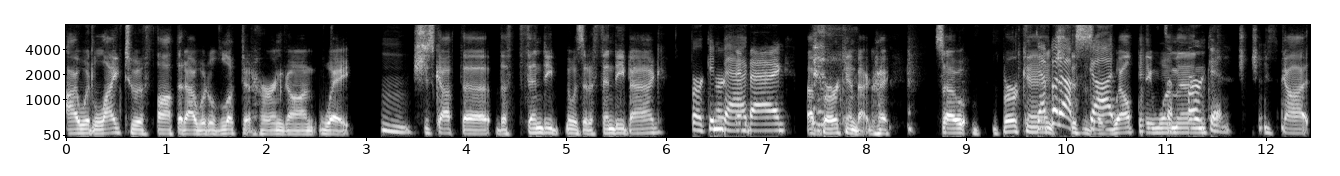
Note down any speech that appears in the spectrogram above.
I would like to have thought that I would have looked at her and gone, wait, Hmm. She's got the the Fendi. Was it a Fendi bag? Birkin, Birkin bag. bag. A Birkin bag. Okay. So Birkin. Up, this is Scott. a wealthy It's a woman. Birkin. She's got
